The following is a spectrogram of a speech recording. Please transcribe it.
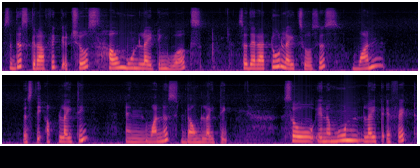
So, this graphic it shows how moonlighting works. So, there are two light sources one is the uplighting and one is downlighting. So, in a moonlight effect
